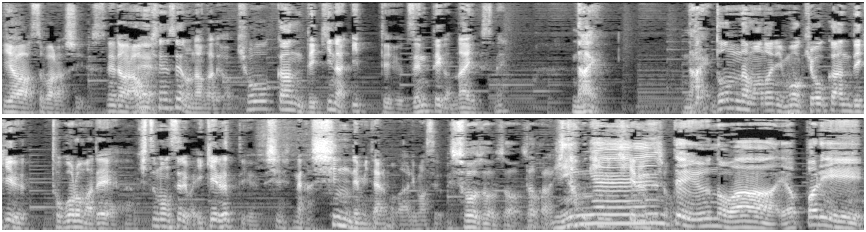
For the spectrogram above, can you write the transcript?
ーいやー、素晴らしいですね。だから、青木先生の中では共感できないっていう前提がないですね。ない。ない。どどんなものにも共感できるところまで質問すればいけるっていうし、なんか信念みたいなのがありますよね。そうそうそう。だから人間っていうのは、やっぱり、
